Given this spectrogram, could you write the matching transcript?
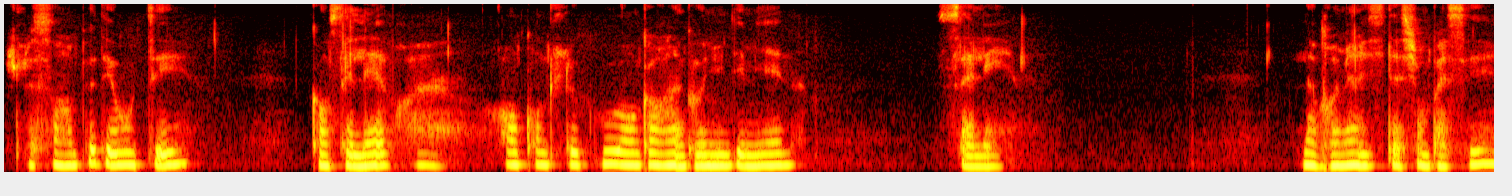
Je le sens un peu dérouté quand ses lèvres rencontrent le goût encore inconnu des miennes, salé. La première hésitation passée,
